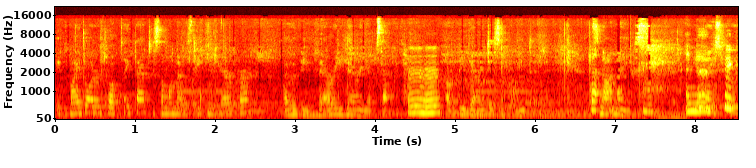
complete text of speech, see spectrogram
if my daughter talked like that to someone that was taking care of her, I would be very, very upset with her. Mm-hmm. I would be very disappointed. It's not nice. I mean, You're a nice She person.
